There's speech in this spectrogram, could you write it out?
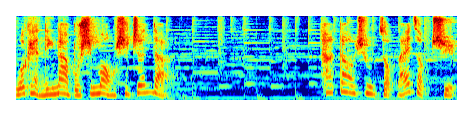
我肯定那不是梦，是真的。”他到处走来走去。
